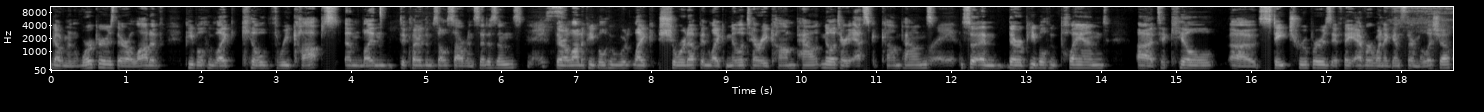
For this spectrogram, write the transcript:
government workers. There are a lot of people who like killed three cops and then declared themselves sovereign citizens. Nice. There are a lot of people who were like shored up in like military compound, military esque compounds. right. So, and there are people who planned uh, to kill uh, state troopers if they ever went against their militia.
